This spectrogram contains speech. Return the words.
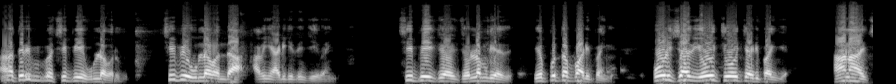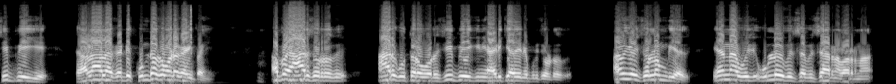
ஆனால் திருப்பி இப்போ சிபிஐ உள்ள வருது. சிபிஐ உள்ள வந்தா அவங்க அடிக்கத்தையும் செய்வாங்க. சிபிஐ சொல்ல முடியாது. எப்புத்தப்பா அடிப்பாங்க? போலீஸாவது யோசிச்சு யோசிச்சு அடிப்பாங்க. ஆனால் சிபிஐ தலால கட்டி குண்டக மடக்க அடிப்பாங்க. அப்போ யார் சொல்றது? யாருக்கு உத்தரவு வரும்? சிபிஐக்கு நீ அடிக்காதுன்னு எப்படி சொல்றது? அவங்க சொல்ல முடியாது. ஏன்னா உள்ள விச விசாரணை வரணும்.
